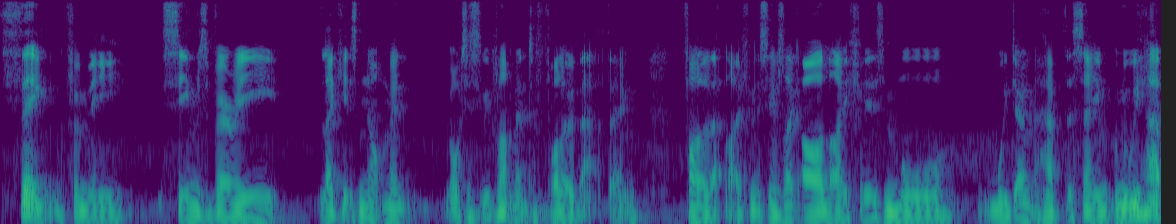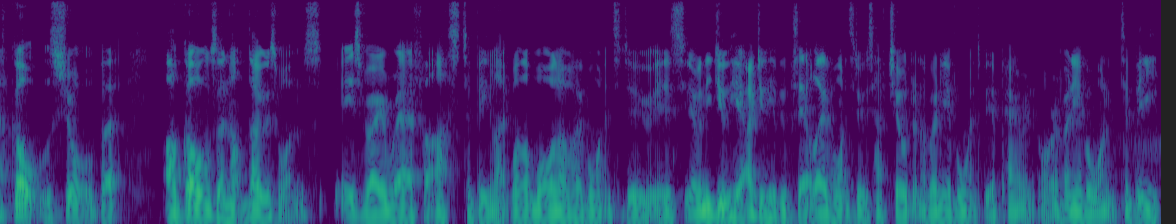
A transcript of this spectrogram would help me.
thing for me seems very like it's not meant. Autistic people aren't meant to follow that thing, follow that life, and it seems like our life is more. We don't have the same. I mean, we have goals, sure, but our goals are not those ones. It's very rare for us to be like, well, all I've ever wanted to do is, you know, and you do hear, I do hear people say, all I ever wanted to do is have children. I've only ever wanted to be a parent, or I've only ever wanted to be,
